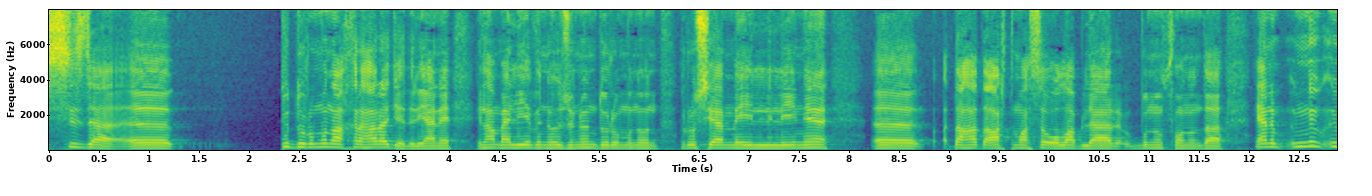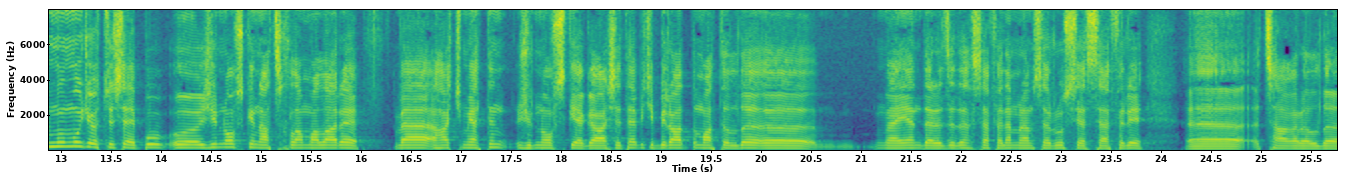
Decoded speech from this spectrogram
sizcə ə, bu durumun axırı hara gedir? Yəni İlham Əliyevin özünün durumunun Rusiya meylliliyini ə, e, daha da artması ola bilər bunun fonunda. Yəni ümumi götürsək bu ə, e, Jirnovskinin açıqlamaları və hakimiyyətin Jirnovskiyə qarşı təbii ki bir addım atıldı. Ə, e, müəyyən dərəcədə səhv eləmirəmsə Rusiya səfiri ə, çağırıldı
